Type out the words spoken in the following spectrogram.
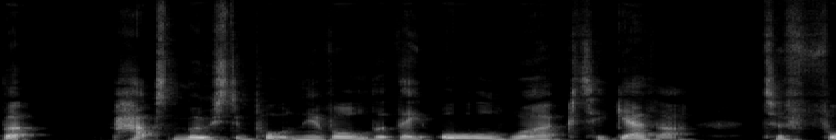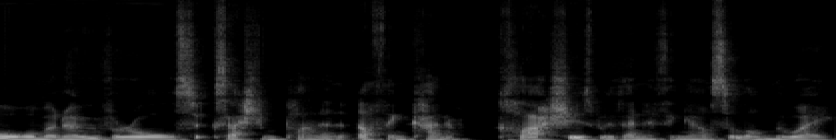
But perhaps most importantly of all, that they all work together to form an overall succession plan and that nothing kind of clashes with anything else along the way.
